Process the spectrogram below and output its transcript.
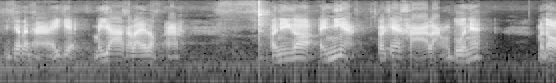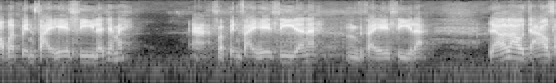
ไม่ใช่ปัญหาไอ้แกไม่ยากอะไรหรอกอะคราวนี้ก็ไอเนี้ยก็แค่ขาหลังตัวเนี้ย มันออกมาเป็นไฟ AC แล้วใช่ไหมอะเป็นไฟ AC แล้วนะเป็นไฟ AC แล้วแล้วเราจะเอาไฟ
